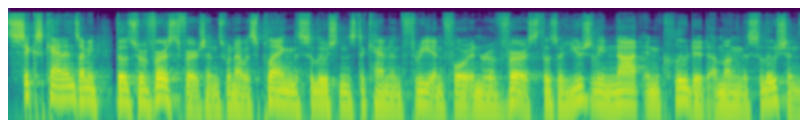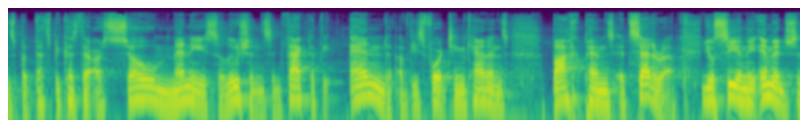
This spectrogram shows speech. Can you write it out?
six canons. I mean, those reversed versions, when I was playing the solutions to canon three and four in reverse, those are usually not included among the solutions, but that's because there are so many solutions. In fact, at the end of these 14 canons, Bach pens, etc. You'll see in the image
